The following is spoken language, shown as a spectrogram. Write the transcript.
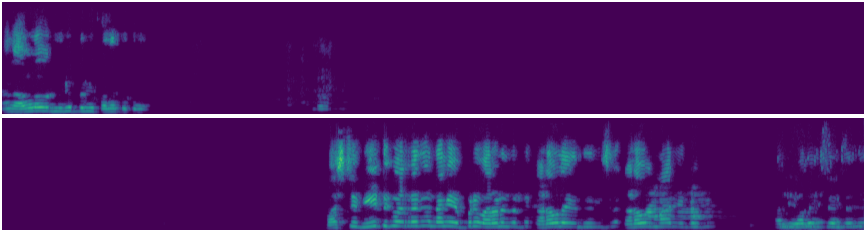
நாங்க அவ்வளவு ஒரு மிகப்பெரிய பதட்டத்துல ஃபர்ஸ்ட் வீட்டுக்கு வர்றது நாங்க எப்படி வரணுங்கிறது கடவுளை இருந்துச்சு கடவுள் மாதிரி எங்களுக்கு அந்த உதவி செஞ்சது.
